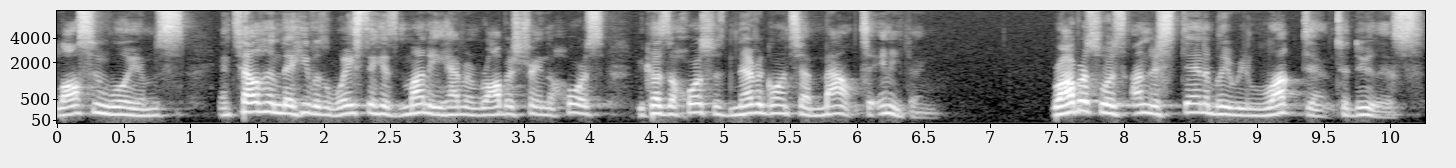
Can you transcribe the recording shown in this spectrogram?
Lawson Williams, and tell him that he was wasting his money having Roberts train the horse because the horse was never going to amount to anything. Roberts was understandably reluctant to do this,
